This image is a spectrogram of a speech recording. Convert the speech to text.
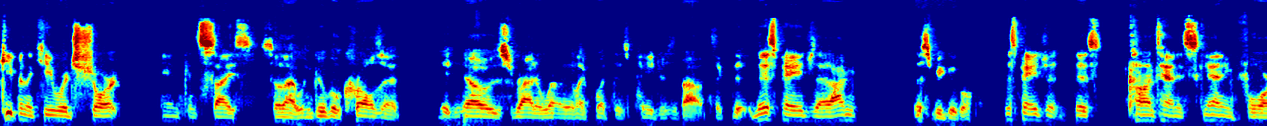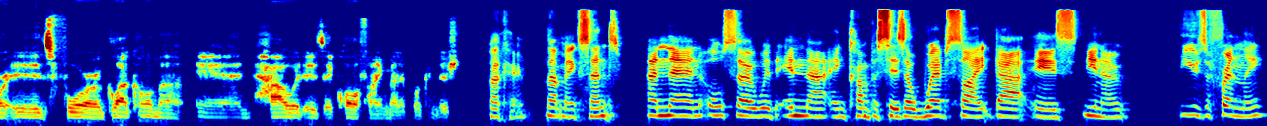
keeping the keywords short and concise so that when Google crawls it, it knows right away like what this page is about. It's like th- this page that I'm this would be Google. This page that this content is scanning for is for glaucoma and how it is a qualifying medical condition. Okay, that makes sense. And then also within that encompasses a website that is, you know, user friendly.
